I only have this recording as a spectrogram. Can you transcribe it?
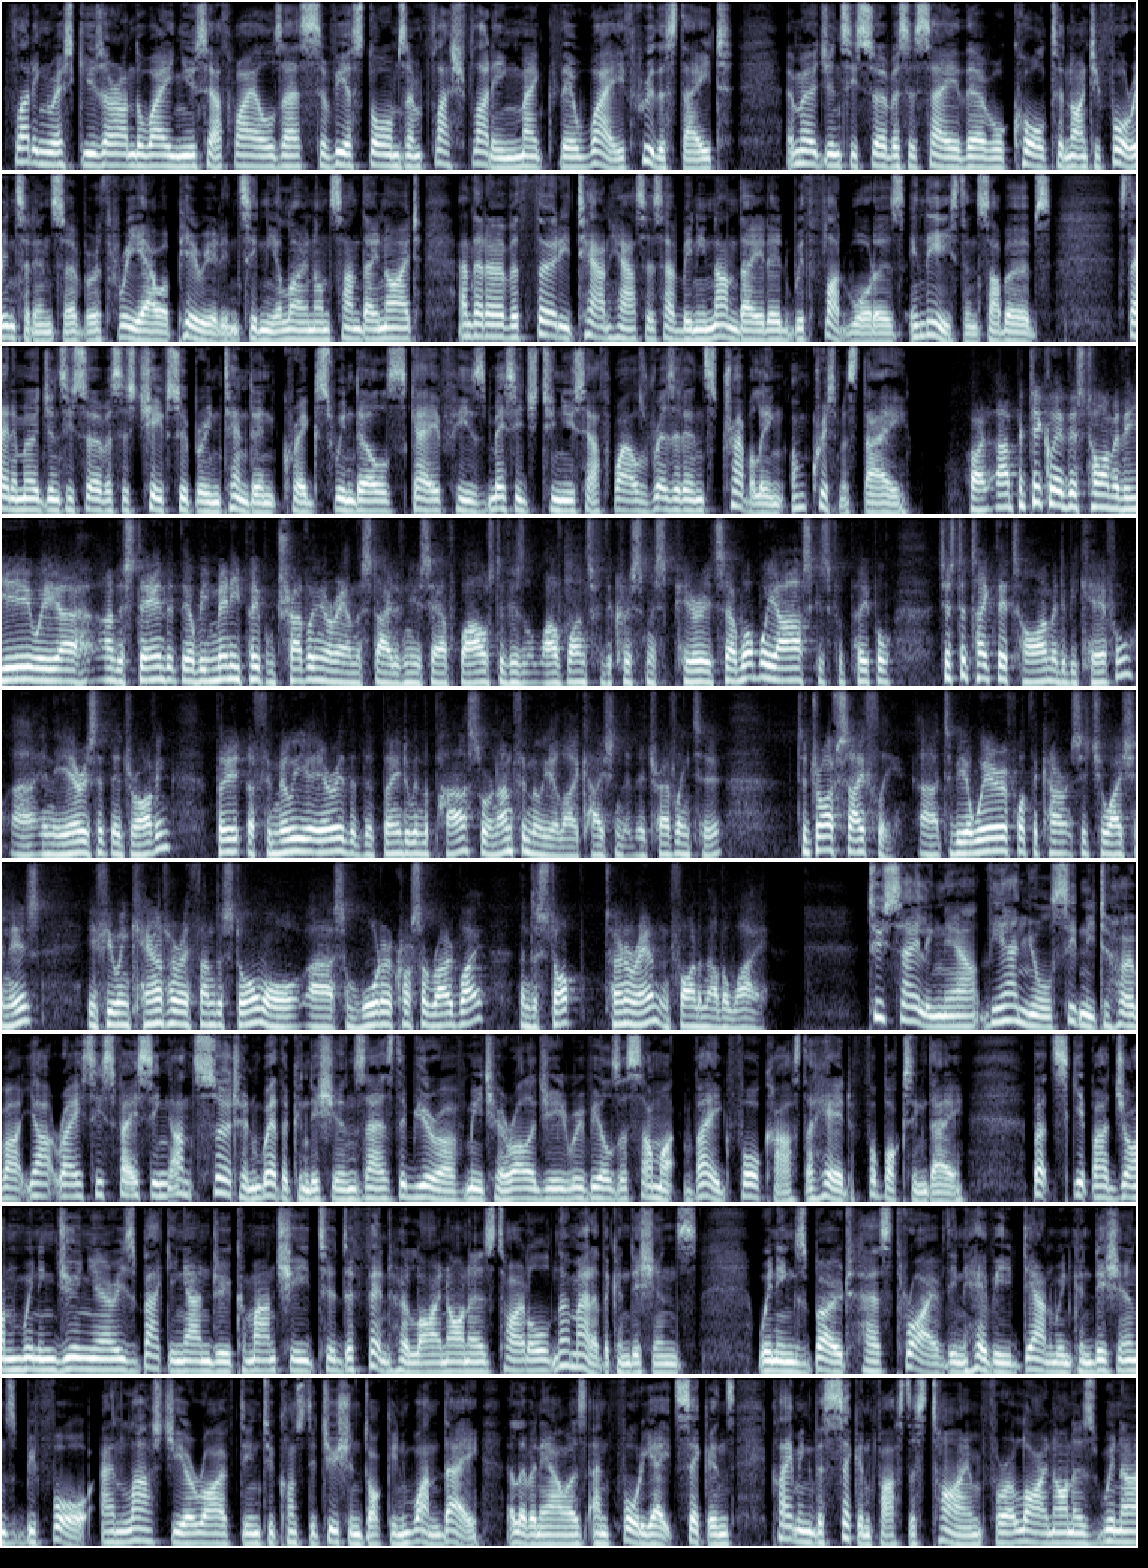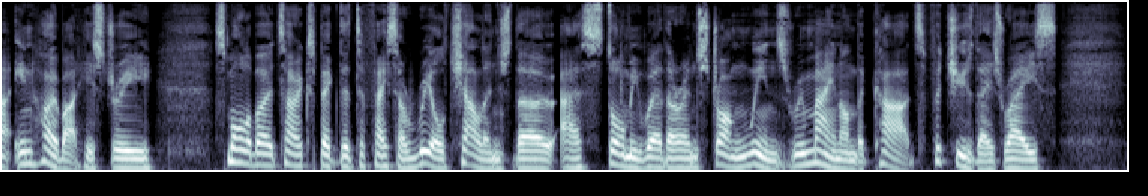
Flooding rescues are underway in New South Wales as severe storms and flash flooding make their way through the state. Emergency services say there were called to 94 incidents over a three hour period in Sydney alone on Sunday night, and that over 30 townhouses have been inundated with floodwaters in the eastern suburbs. State Emergency Services Chief Superintendent Craig Swindells gave his message to New South Wales residents travelling on Christmas Day. Right, uh, particularly at this time of the year, we uh, understand that there'll be many people travelling around the state of New South Wales to visit loved ones for the Christmas period. So, what we ask is for people just to take their time and to be careful uh, in the areas that they're driving, be it a familiar area that they've been to in the past or an unfamiliar location that they're travelling to, to drive safely, uh, to be aware of what the current situation is. If you encounter a thunderstorm or uh, some water across a roadway, then to stop, turn around and find another way. To sailing now, the annual Sydney to Hobart yacht race is facing uncertain weather conditions as the Bureau of Meteorology reveals a somewhat vague forecast ahead for Boxing Day but skipper John Winning Jr. is backing Andoo Comanche to defend her line honours title no matter the conditions. Winning's boat has thrived in heavy downwind conditions before and last year arrived into Constitution Dock in one day, 11 hours and 48 seconds, claiming the second fastest time for a line honours winner in Hobart history. Smaller boats are expected to face a real challenge though, as stormy weather and strong winds remain on the cards for Tuesday's race.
